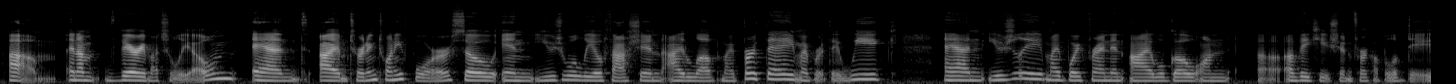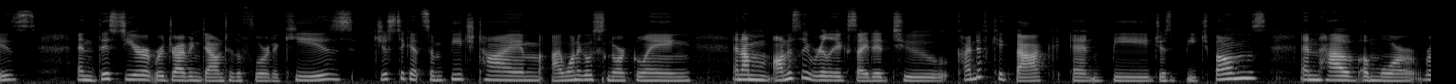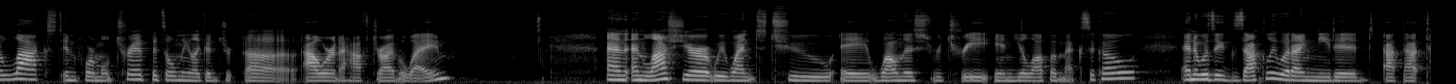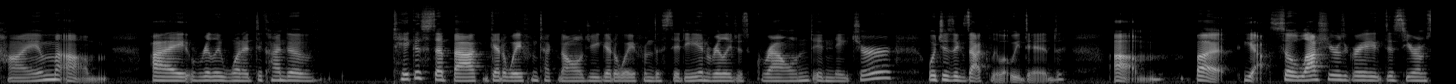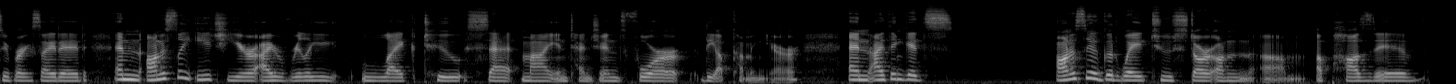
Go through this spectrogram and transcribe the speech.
Um, and I'm very much Leo, and I'm turning 24. So, in usual Leo fashion, I love my birthday, my birthday week, and usually my boyfriend and I will go on uh, a vacation for a couple of days. And this year, we're driving down to the Florida Keys just to get some beach time. I want to go snorkeling and I'm honestly really excited to kind of kick back and be just beach bums and have a more relaxed, informal trip. It's only like a uh, hour and a half drive away. And and last year we went to a wellness retreat in Yelapa, Mexico, and it was exactly what I needed at that time. Um, I really wanted to kind of take a step back, get away from technology, get away from the city, and really just ground in nature, which is exactly what we did. Um, but yeah, so last year was great. This year I'm super excited. And honestly, each year I really like to set my intentions for the upcoming year. And I think it's honestly a good way to start on um, a positive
